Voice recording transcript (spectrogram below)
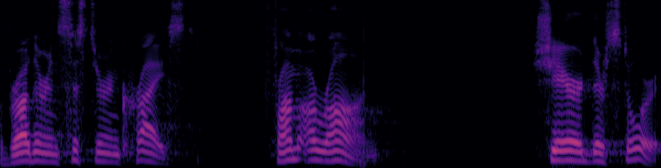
a brother and sister in Christ from Iran shared their story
